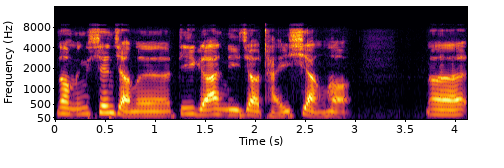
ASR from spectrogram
那我们先讲呢，第一个案例叫台橡哈。那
